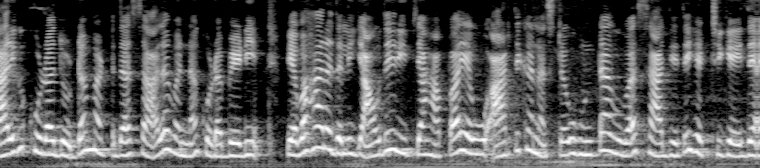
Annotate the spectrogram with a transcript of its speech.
ಯಾರಿಗೂ ಕೂಡ ದೊಡ್ಡ ಮಟ್ಟದ ಸಾಲವನ್ನು ಕೊಡಬೇಡಿ. ವ್ಯವಹಾರದಲ್ಲಿ ಯಾವುದೇ ರೀತಿಯ ಅಪಾಯವು ಆರ್ಥಿಕ ನಷ್ಟವು ಉಂಟಾಗುವ ಸಾಧ್ಯತೆ ಹೆಚ್ಚಿಗೆ ಇದೆ.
